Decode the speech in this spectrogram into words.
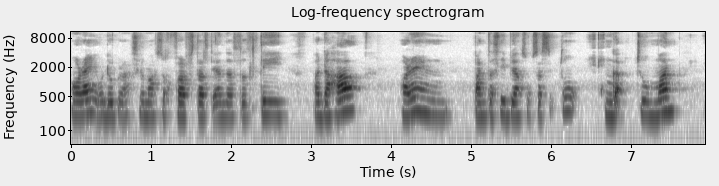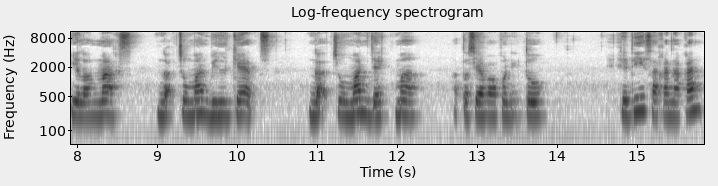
orang yang udah berhasil masuk Forbes 30 under 30 padahal orang yang pantas dibilang sukses itu nggak cuman Elon Musk, nggak cuman Bill Gates, nggak cuman Jack Ma, atau siapa pun itu. Jadi seakan-akan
